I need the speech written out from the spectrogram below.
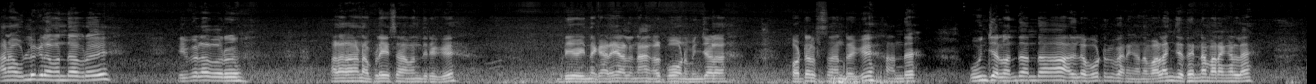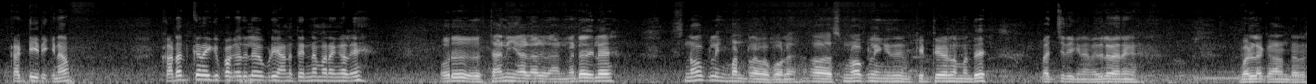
ஆனால் உள்ளுக்குள்ளே வந்த பிறகு இவ்வளோ ஒரு அழகான பிளேஸாக வந்திருக்கு. இப்படியோ இந்த கரையால் நாங்கள் போகணும். இஞ்சால ஹோட்டல்ஸ் தான் இருக்குது அந்த ஊஞ்சல் வந்து அந்த அதில் போட்டிருக்கு பாருங்க. அந்த வளைஞ்ச தென்னை மரங்களில் கட்டி இருக்கணும் கடற்கரைக்கு பக்கத்தில் இப்படியான தென்னை மரங்களே ஒரு தனி அழகு தான். மற்றதில் ஸ்னோக்லிங் பண்ணுறவ போல். ஸ்னோக்லிங் இது கிட்டுகளும் வந்து வச்சிருக்கணும் இதில் வேறுங்க வெள்ளைக்காரண்டர்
